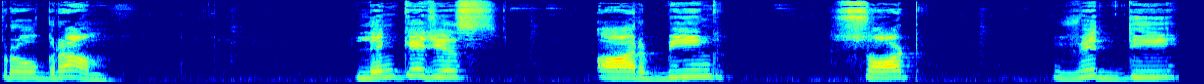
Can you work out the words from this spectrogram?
program. Linkages are being sought with the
